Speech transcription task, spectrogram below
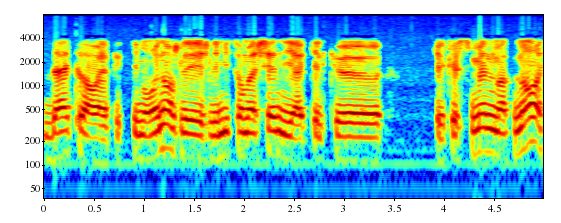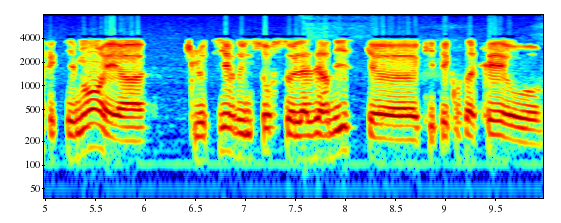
D'accord, ouais, effectivement. Oui, non, je l'ai je l'ai mis sur ma chaîne il y a quelques quelques semaines maintenant, effectivement, et euh, je le tire d'une source laserdisc euh, qui était consacrée au,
